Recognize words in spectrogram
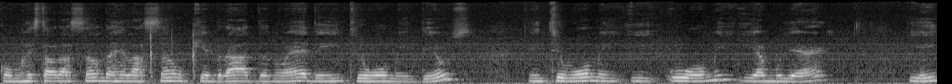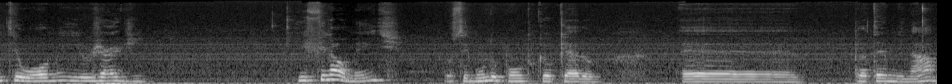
como restauração da relação quebrada no Éden entre o homem e Deus, entre o homem e o homem e a mulher e entre o homem e o jardim. E finalmente, o segundo ponto que eu quero é, para terminar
